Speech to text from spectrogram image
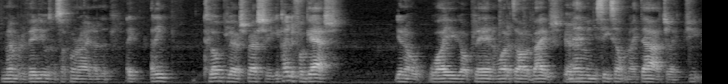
remember the videos and stuff around, and like I think club players especially, you kind of forget, you know, why you're playing and what it's all about. Yeah. And then when you see something like that, you're like, gee,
